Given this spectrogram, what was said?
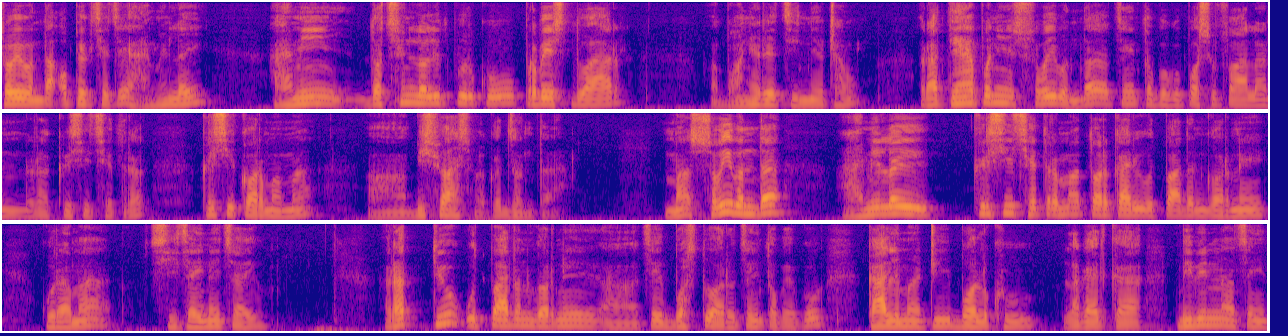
सबैभन्दा अपेक्षा चाहिँ हामीलाई हामी दक्षिण ललितपुरको प्रवेशद्वार भनेर चिन्ने ठाउँ र त्यहाँ पनि सबैभन्दा चाहिँ तपाईँको पशुपालन र कृषि क्षेत्र कृषि कर्ममा विश्वास भएको जनतामा सबैभन्दा हामीलाई कृषि क्षेत्रमा तरकारी उत्पादन गर्ने कुरामा सिँचाइ नै चाहियो। र त्यो उत्पादन गर्ने चाहिँ वस्तुहरू चाहिँ तपाईँको कालीमाटी बल्खु लगायतका विभिन्न चाहिँ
